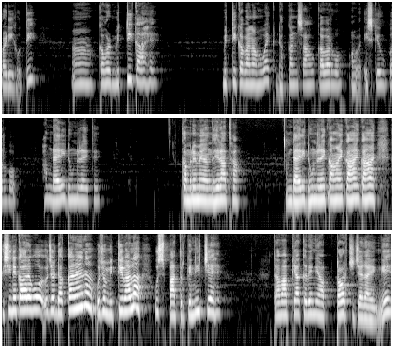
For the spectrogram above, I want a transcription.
पड़ी होती आ, कवर मिट्टी का है। मिट्टी का बना हुआ एक ढक्कन सा हो कवर हो और इसके ऊपर हो। हम डायरी ढूंढ रहे थे। कमरे में अंधेरा था। हम डायरी ढूंढ रहे, कहाँ है कहाँ है कहाँ है? किसी ने कहा वो जो ढक्कन है ना, वो जो मिट्टी वाला, उस पात्र के नीचे है। तो अब आप क्या करेंगे? आप टॉर्च जगाएँगे,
